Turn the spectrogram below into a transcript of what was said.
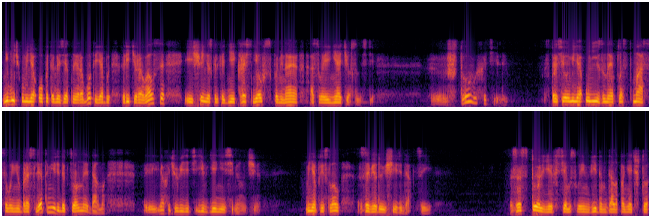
Не будь у меня опыта газетной работы, я бы ретировался и еще несколько дней краснел, вспоминая о своей неотесанности. «Что вы хотели?» — спросила меня унизанная пластмассовыми браслетами редакционная дама. «Я хочу видеть Евгения Семеновича. Меня прислал заведующий редакцией». Застолье всем своим видом дало понять, что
